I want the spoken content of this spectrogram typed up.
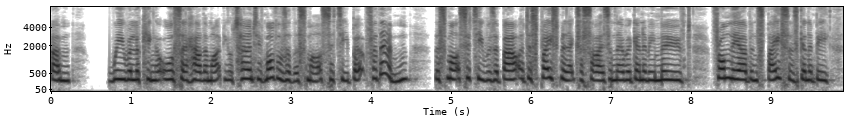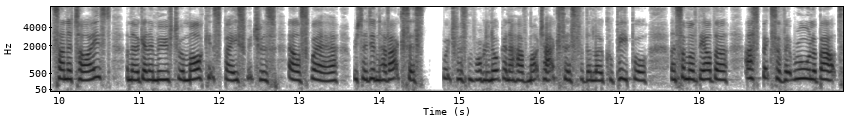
Um, we were looking at also how there might be alternative models of the smart city, but for them, the smart city was about a displacement exercise and they were going to be moved from the urban space, it was going to be sanitized, and they were going to move to a market space which was elsewhere, which they didn't have access which was probably not going to have much access for the local people. And some of the other aspects of it were all about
